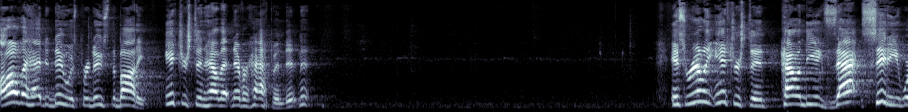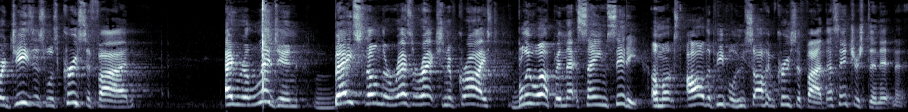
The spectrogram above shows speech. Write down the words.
All they had to do was produce the body. Interesting how that never happened, isn't it? It's really interesting how, in the exact city where Jesus was crucified, A religion based on the resurrection of Christ blew up in that same city amongst all the people who saw him crucified. That's interesting, isn't it?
